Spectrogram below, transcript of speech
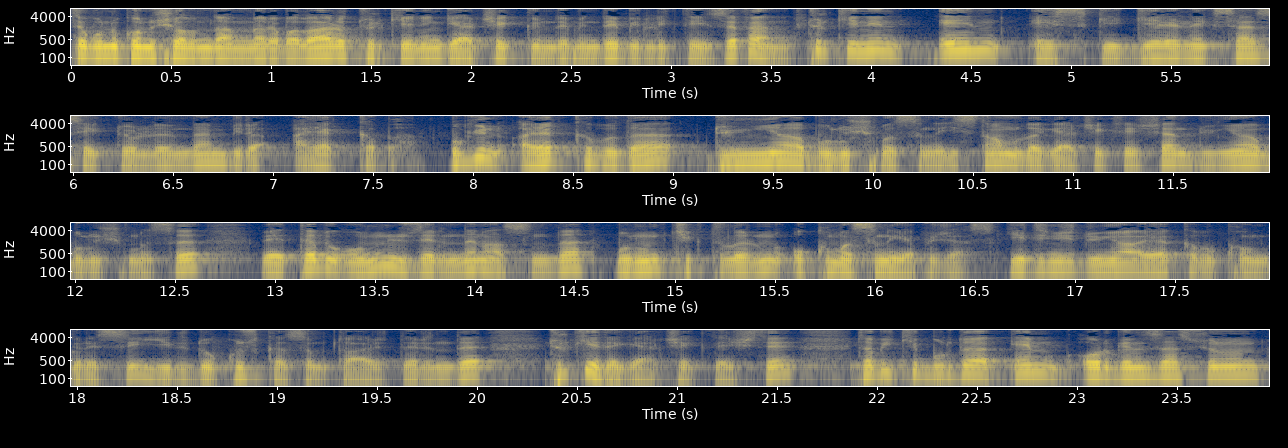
İşte bunu konuşalımdan merhabalar. Türkiye'nin gerçek gündeminde birlikteyiz efendim. Türkiye'nin en eski geleneksel sektörlerinden biri ayakkabı. Bugün ayakkabıda dünya buluşmasını, İstanbul'da gerçekleşen dünya buluşması ve tabii onun üzerinden aslında bunun çıktılarının okumasını yapacağız. 7. Dünya Ayakkabı Kongresi 7-9 Kasım tarihlerinde Türkiye'de gerçekleşti. Tabii ki burada hem organizasyonun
